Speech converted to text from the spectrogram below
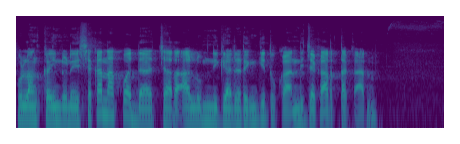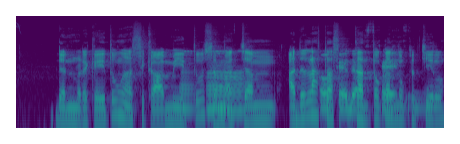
pulang ke Indonesia kan aku ada acara alumni gathering gitu kan di Jakarta kan. Dan mereka itu ngasih kami itu semacam adalah tas kantong-kantong kecil.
